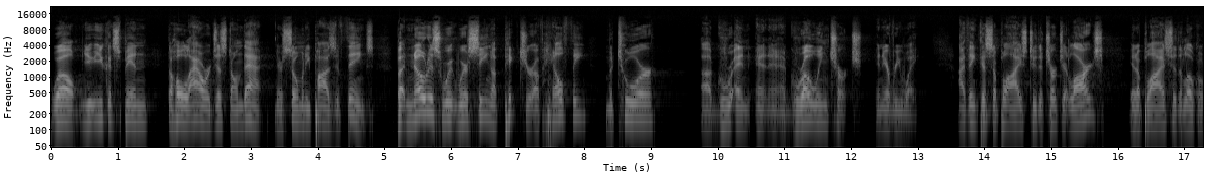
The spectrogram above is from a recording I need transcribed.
Well, you, you could spend the whole hour just on that. There's so many positive things. But notice we're, we're seeing a picture of healthy, mature, uh, gr- and, and, and a growing church in every way. I think this applies to the church at large, it applies to the local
